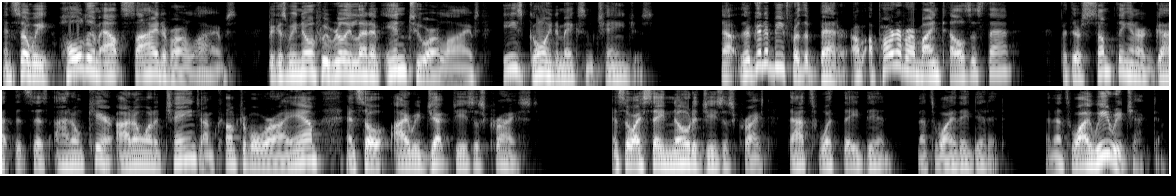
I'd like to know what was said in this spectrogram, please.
And so we hold him outside of our lives because we know if we really let him into our lives, he's going to make some changes. Now, they're going to be for the better. A part of our mind tells us that, but there's something in our gut that says, I don't care. I don't want to change. I'm comfortable where I am. And so I reject Jesus Christ. And so I say no to Jesus Christ. That's what they did. That's why they did it. And that's why we reject him.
